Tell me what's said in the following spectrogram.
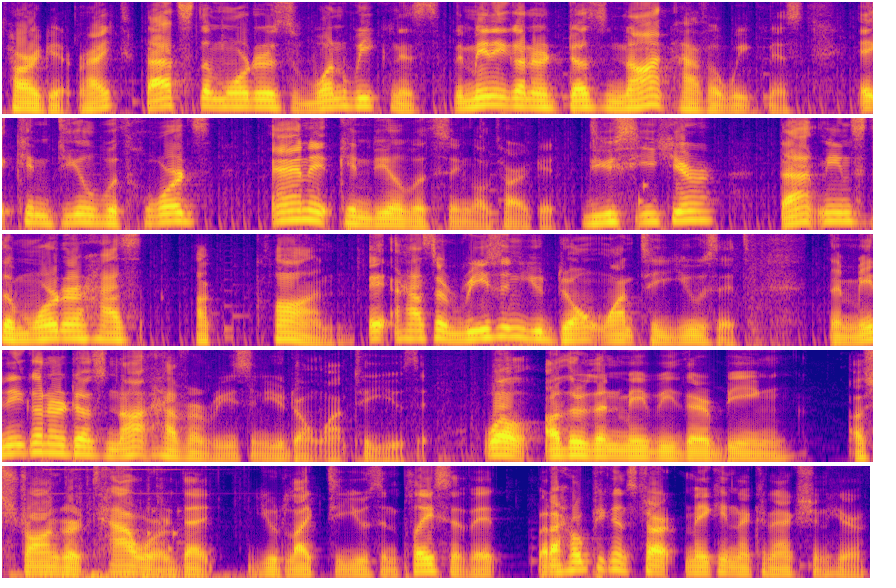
target, right? That's the mortar's one weakness. The minigunner does not have a weakness. It can deal with hordes and it can deal with single target. Do you see here? That means the mortar has a con. It has a reason you don't want to use it. The minigunner does not have a reason you don't want to use it. Well, other than maybe there being a stronger tower that you'd like to use in place of it, but I hope you can start making the connection here.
